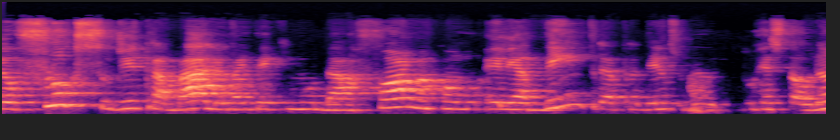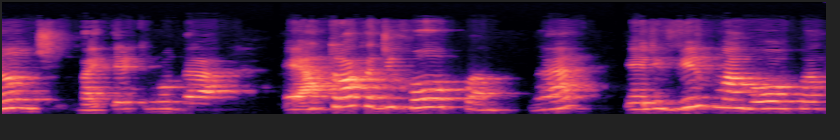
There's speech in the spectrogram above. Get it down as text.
o fluxo de trabalho vai ter que mudar, a forma como ele adentra para dentro do, do, restaurante vai ter que mudar. É a troca de roupa, né? Ele vir com uma roupa,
